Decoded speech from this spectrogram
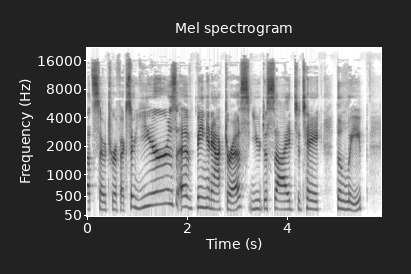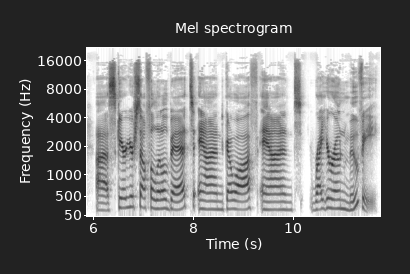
That's so terrific. So, years of being an actress, you decide to take the leap, uh, scare yourself a little bit, and go off and write your own movie.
